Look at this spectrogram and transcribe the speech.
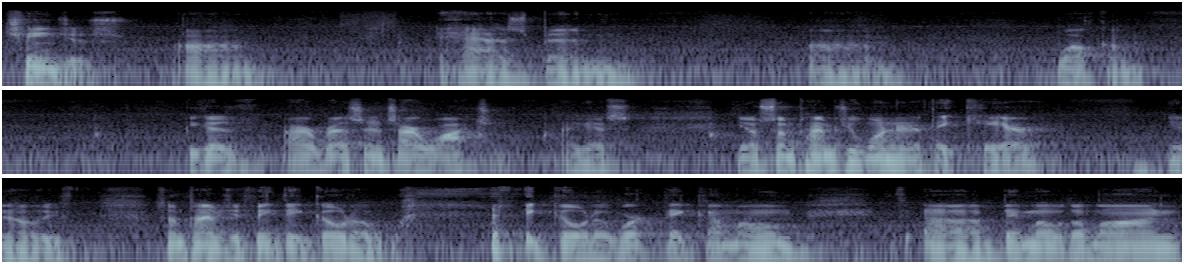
changes um, has been um, welcome because our residents are watching, I guess. You know, sometimes you wonder if they care. You know, sometimes you think they go to, they go to work, they come home, uh, they mow the lawn,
